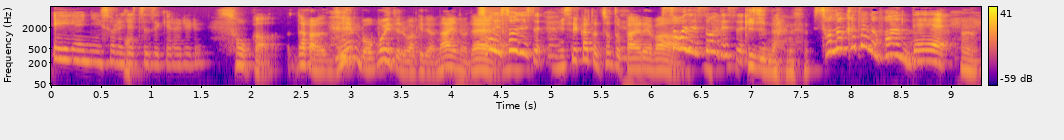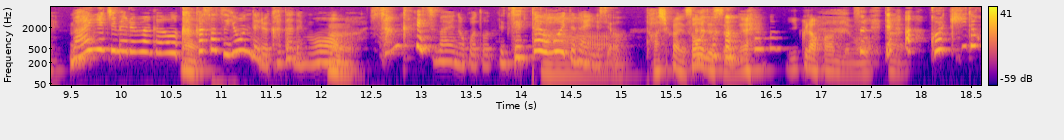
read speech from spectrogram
永遠にそれで続けられる。そうか。だから全部覚えてるわけではないので、そうです、そうです。見せ方ちょっと変えれば、そうです、そうです。記事になる。その方ァンで、うん。毎日メルマガを欠かさず読んでる方でも、うん3ヶ月前のことって絶対覚えてないんですよ。確かにそうですよね。いくらファンでも。で、はいあ、これ聞いたこ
